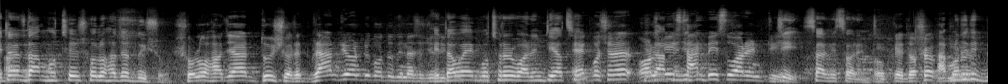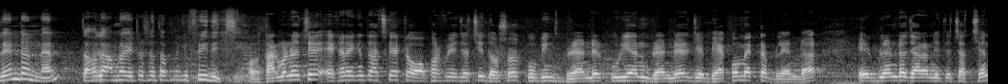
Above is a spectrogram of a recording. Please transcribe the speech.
এটার দাম হচ্ছে ষোলো হাজার দুইশো। ষোলো হাজার দুইশো। গ্র্যান্ড ওয়ারেন্টি কতদিন আছে যদি এটাও এক বছরের ওয়ারেন্টি আছে। এক বছরের অনলি সার্ভিস ওয়ারেন্টি জি সার্ভিস ওয়ারেন্টি ওকে দর্শক আপনি যদি ব্লেন্ডার নেন তাহলে আমরা এটার সাথে আপনাকে ফ্রি দিচ্ছি। ও তার মানে হচ্ছে এখানে কিন্তু আজকে একটা অফার পেয়ে যাচ্ছি। দর্শক কুবিংস ব্র্যান্ডের কোরিয়ান ব্র্যান্ডের যে ভ্যাকম একটা ব্লেন্ডার এর ব্লেন্ডার যারা নিতে চাচ্ছেন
